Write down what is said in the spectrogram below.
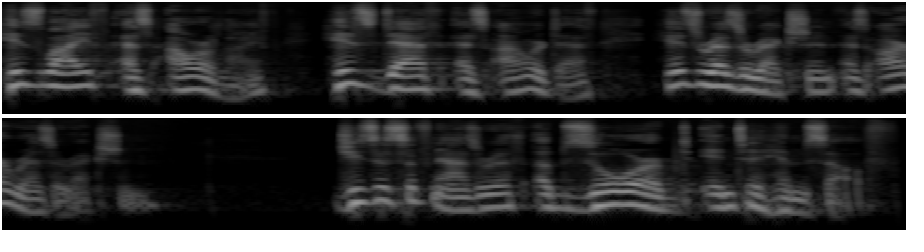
his life as our life, his death as our death, his resurrection as our resurrection. Jesus of Nazareth absorbed into himself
